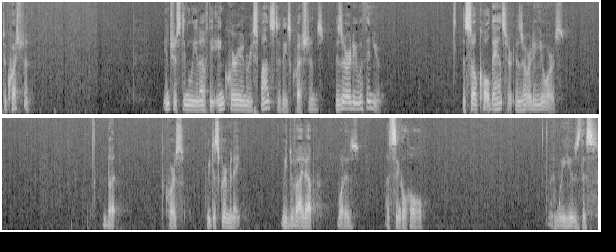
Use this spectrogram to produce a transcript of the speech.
to question. Interestingly enough, the inquiry and response to these questions is already within you. The so called answer is already yours. But, of course, we discriminate. We divide up what is a single whole. And we use this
